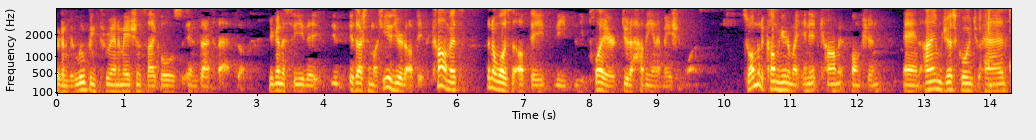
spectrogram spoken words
they're going to be looping through animation cycles, and that's that. So you're going to see that it's actually much easier to update the comets than it was to update the, the player due to how the animation was. So I'm going to come here to my init comet function, and I'm just going to add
